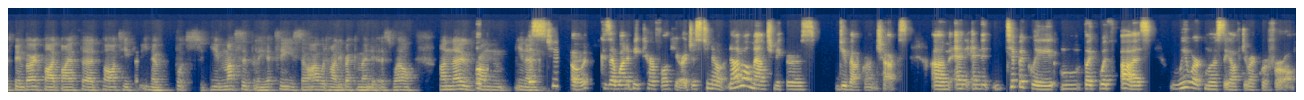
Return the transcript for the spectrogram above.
has been verified by a third party, you know, puts you massively at ease. So I would highly recommend it as well. I know from, you know, just to note, because I want to be careful here, just to note, not all matchmakers do background checks. Um, and, and typically, like with us, we work mostly off direct referral.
